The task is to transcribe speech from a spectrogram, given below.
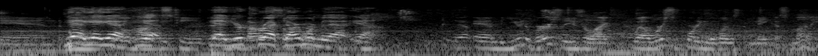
and the Yeah, men's yeah, yeah, yes. team. Yeah, You've you're correct. I remember that. Yeah. yeah. And the universities are like, well, we're supporting the ones that make us money.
